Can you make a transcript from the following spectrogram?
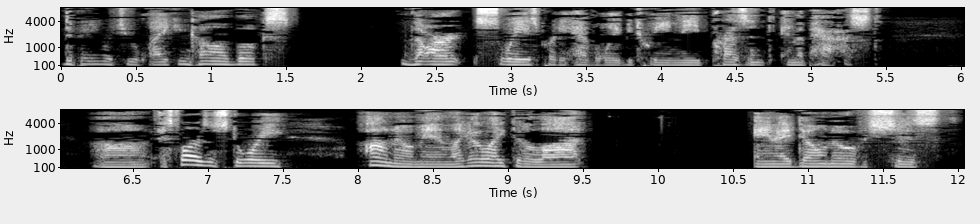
depending what you like in comic books, the art sways pretty heavily between the present and the past. Uh, as far as the story, I don't know, man. Like I liked it a lot, and I don't know if it's just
